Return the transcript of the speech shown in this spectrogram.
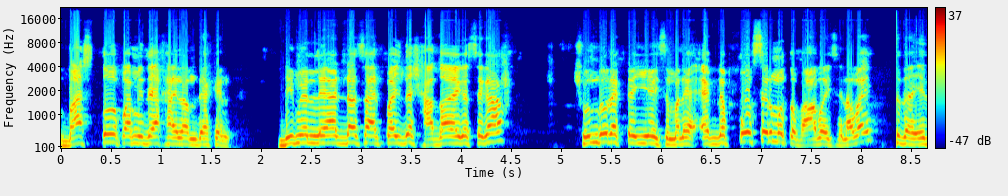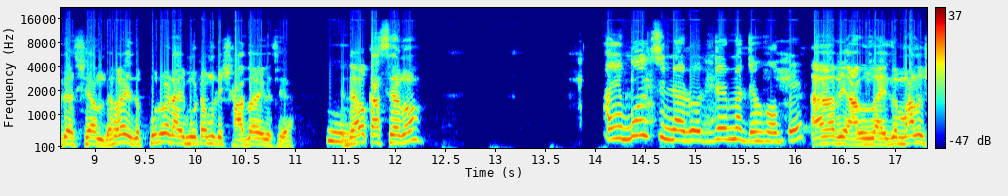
বাস্তব আমি দেখাইলাম দেখেন। ডিমের লেয়ারটা চারপাশ দিয়ে সাদা হয়ে গেছে গা। সুন্দর একটা ইয়ে হয়েছে মানে একটা পোষের মতো ভাব হয়েছে না ভাই? যে শ্যাম দেখো এই পুরোটাই মোটামুটি সাদা হয়ে গেছে দেখো কাছে আনো। আমি বলছি না রোদের মাঝে হবে। আরে আল্লাহ এই যে মানুষ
